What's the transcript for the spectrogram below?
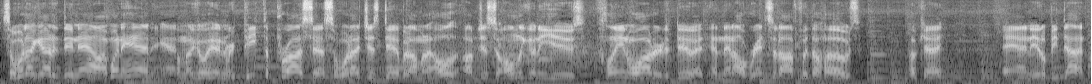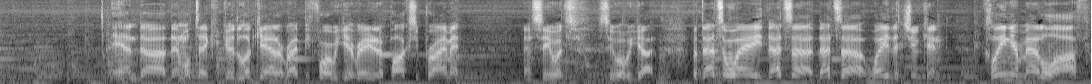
So what I gotta do now, I went ahead and I'm gonna go ahead and repeat the process of what I just did, but I'm gonna, I'm just only gonna use clean water to do it, and then I'll rinse it off with a hose, okay? And it'll be done. And uh, then we'll take a good look at it right before we get ready to epoxy prime it and see what's see what we got. But that's a way that's a that's a way that you can clean your metal off,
